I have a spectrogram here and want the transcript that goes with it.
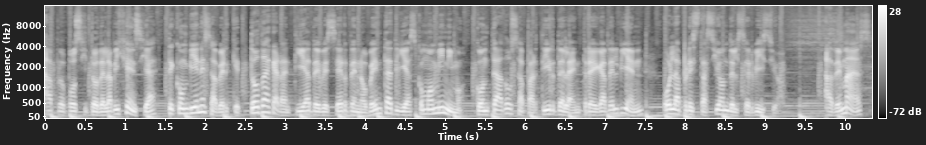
A propósito de la vigencia, te conviene saber que toda garantía debe ser de 90 días como mínimo, contados a partir de la entrega del bien o la prestación del servicio. Además,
